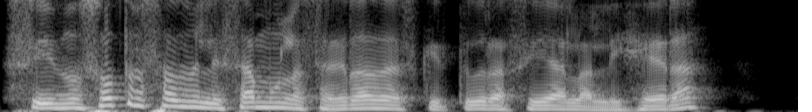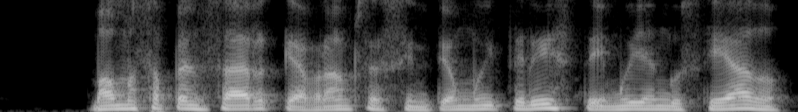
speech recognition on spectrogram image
Si nosotros analizamos la Sagrada Escritura así a la ligera, vamos a pensar que Abraham se sintió muy triste y muy angustiado.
